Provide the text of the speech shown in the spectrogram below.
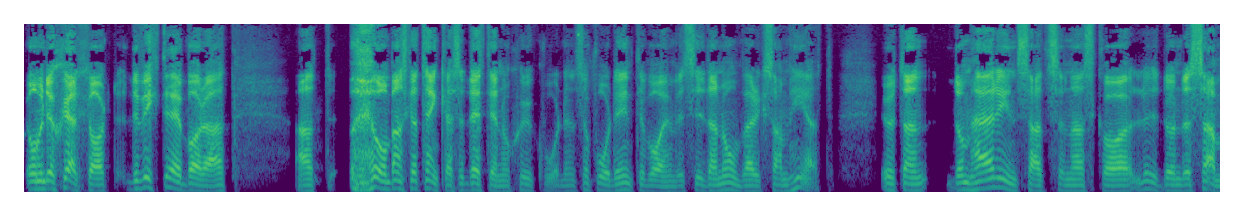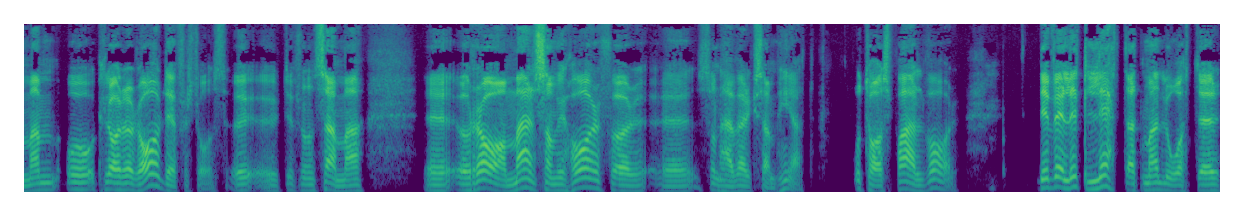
Ja, men det är självklart. Det viktiga är bara att att om man ska tänka sig detta inom sjukvården så får det inte vara en vid sidan om-verksamhet. Utan de här insatserna ska lyda under samma, och klarar av det förstås, utifrån samma eh, ramar som vi har för eh, sån här verksamhet och tas på allvar. Det är väldigt lätt att man låter,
